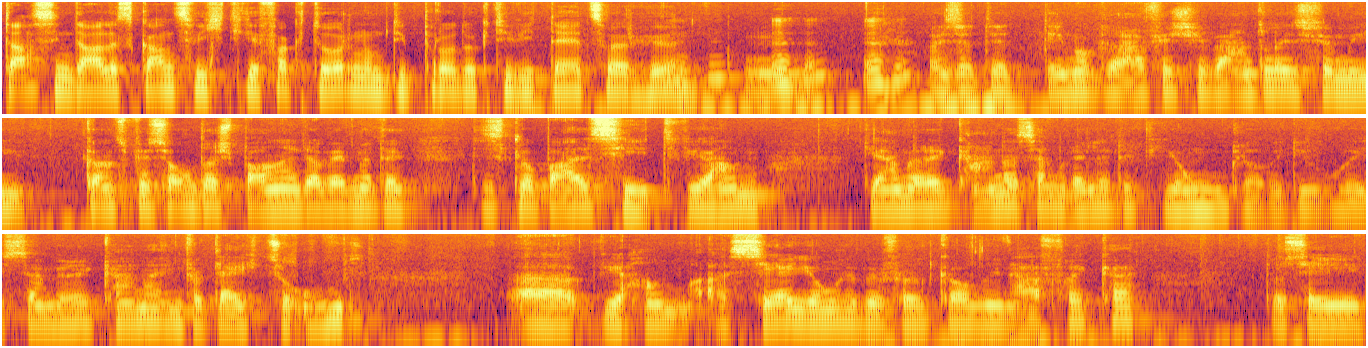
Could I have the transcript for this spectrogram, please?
Das sind alles ganz wichtige Faktoren, um die Produktivität zu erhöhen. Mhm. Mhm. mhm. Also der demografische Wandel ist für mich ganz besonders spannend, wenn man das global sieht. Wir haben, die Amerikaner sind relativ jung, glaube ich, die US-Amerikaner im Vergleich zu uns. Äh, wir haben eine sehr junge Bevölkerung in Afrika da sehe ich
